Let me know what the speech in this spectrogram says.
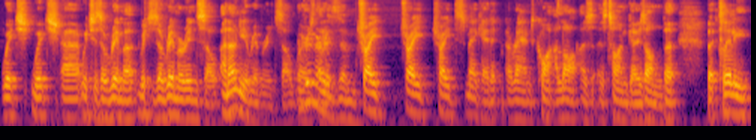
which which uh, which is a rimmer which is a rimmer insult and only a rimmer insult whereas Rimmerism. trade trade trade smeghead around quite a lot as, as time goes on but but clearly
